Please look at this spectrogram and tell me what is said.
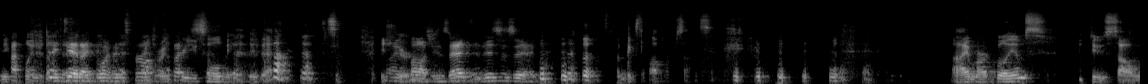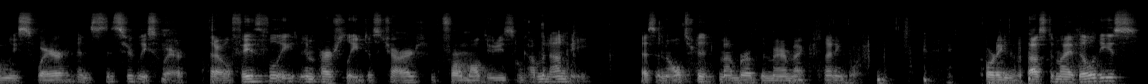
You pointed I at did, that. I pointed it wrong. Right where you told me to do that. You My sure? apologies, that, this is it. That makes a lot more sense. I, Mark Williams, do solemnly swear and sincerely swear that I will faithfully and impartially discharge and perform all duties incumbent on me as an alternate member of the Merrimack Planning Board. According to the best of my abilities,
